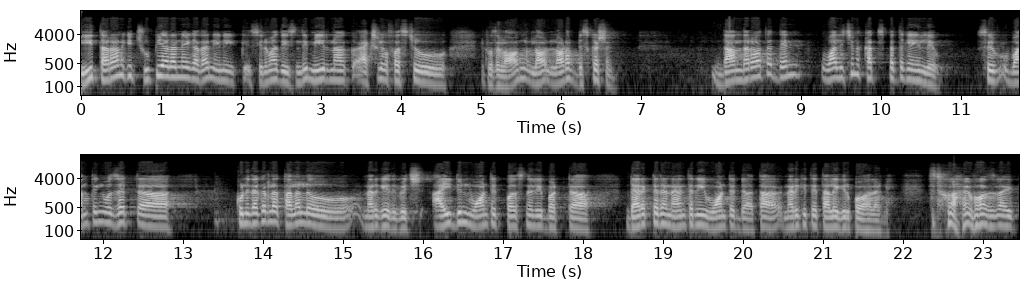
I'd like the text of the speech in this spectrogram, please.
ఈ తరానికి చూపించాలనే కదా నేను ఈ సినిమా తీసింది. మీరు నాకు యాక్చువల్గా first it was long lot of discussion. దాని తర్వాత దెన్ వాళ్ళు ఇచ్చిన కట్స్ పెద్దగా ఏం లేవు. So one thing was that కొన్ని దగ్గరలో తలలు నరిగేది which I didn't want it personally but director and Anthony wanted త నరికితే తల ఎగిరిపోవాలని. సో ఐ వాజ్ లైక్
